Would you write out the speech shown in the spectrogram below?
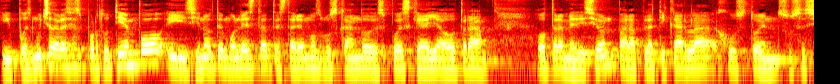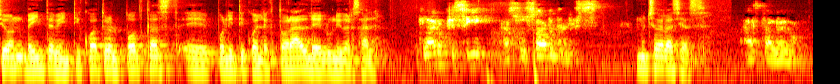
Y pues muchas gracias por tu tiempo y si no te molesta te estaremos buscando después que haya otra, otra medición para platicarla justo en su sesión 2024, el podcast eh, político electoral del Universal. Claro que sí, a sus órdenes. Muchas gracias. Hasta luego.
